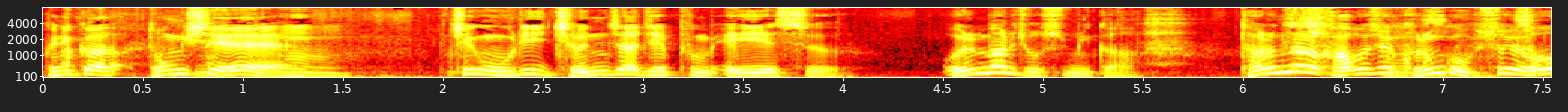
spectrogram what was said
그러니까 동시에 네. 지금 우리 전자 제품 AS 얼마나 좋습니까? 다른 나라 가보세요. 그런 거 없어요.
